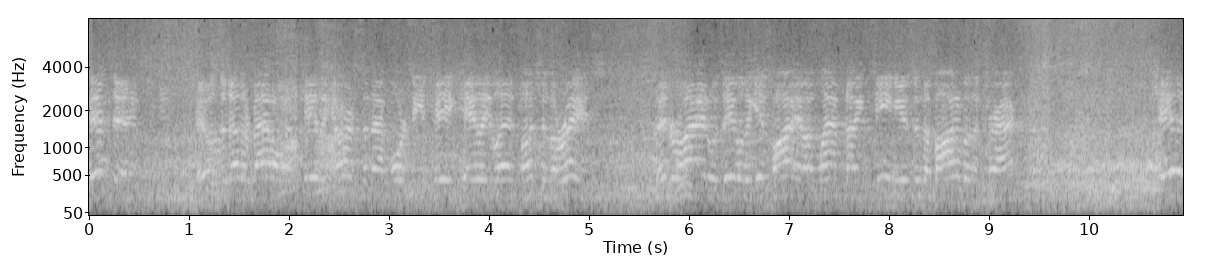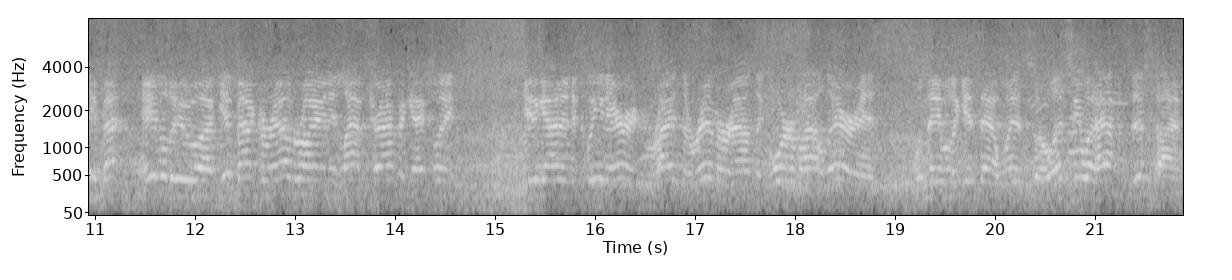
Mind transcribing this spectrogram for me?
Tipton. It was another battle with Kaylee Garson, that 14P. Kaylee led much of the race. Then Ryan was able to get by on lap 19 using the bottom of the track. Kaylee able to uh, get back around Ryan in lap traffic, actually getting out into clean air and riding the rim around the quarter mile there and was able to get that win. So let's see what happens this time.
